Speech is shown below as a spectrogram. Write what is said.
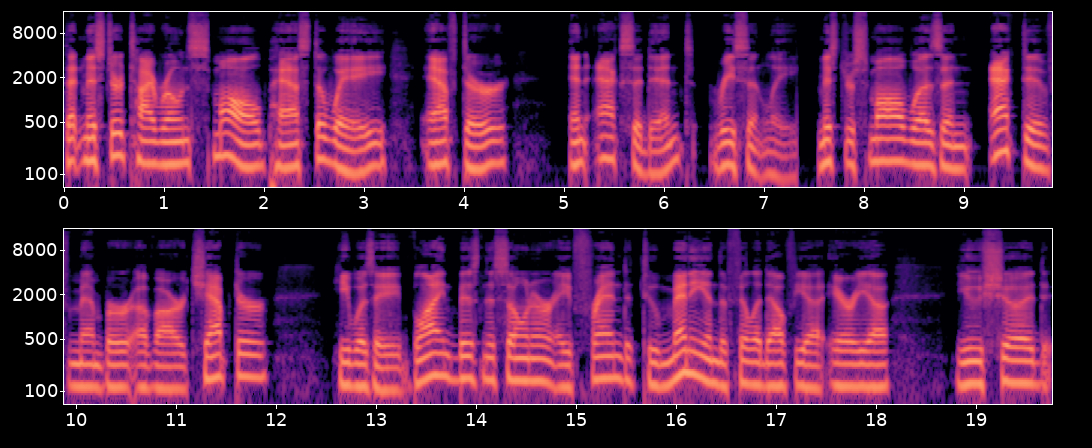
that Mr. Tyrone Small passed away after an accident recently. Mr. Small was an active member of our chapter. He was a blind business owner, a friend to many in the Philadelphia area. You should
